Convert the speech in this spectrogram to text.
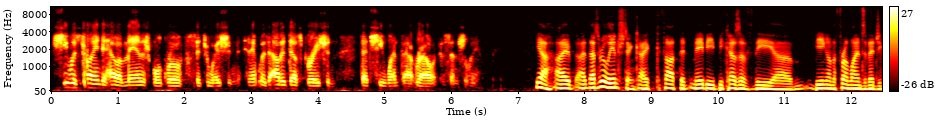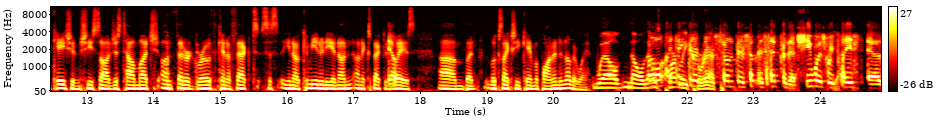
She was trying to have a manageable growth situation, and it was out of desperation that she went that route, essentially. Yeah, I, I that's really interesting. I thought that maybe because of the uh, being on the front lines of education, she saw just how much unfettered growth can affect you know community in un, unexpected Yep. ways. Um, but looks like she came upon it another way. Well, no, that was partly I think there, correct. There's, some, there's something said for that. She was replaced as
